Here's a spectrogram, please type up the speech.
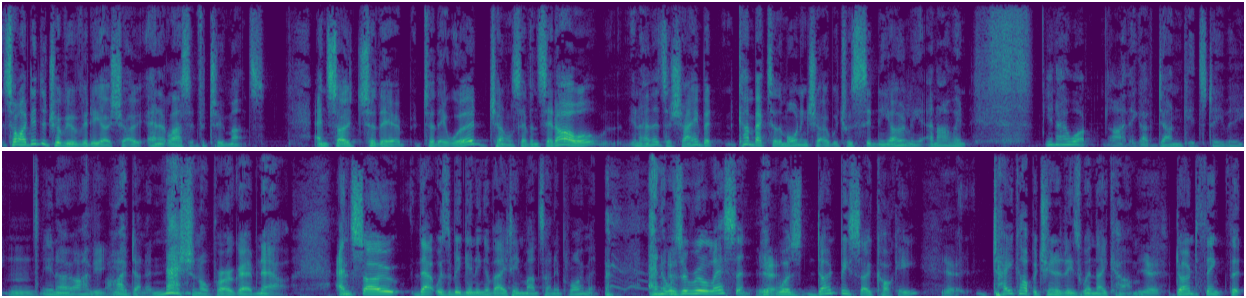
So I did the trivia video show, and it lasted for two months. And so, to their to their word, Channel Seven said, "Oh well, you know that's a shame, but come back to the morning show, which was Sydney only." And I went, "You know what? I think I've done kids TV. You know, I've I've done a national program now." And so that was the beginning of eighteen months unemployment, and it was a real lesson. Yeah. It was don't be so cocky. Yeah. Take opportunities when they come. Yes. Don't think that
